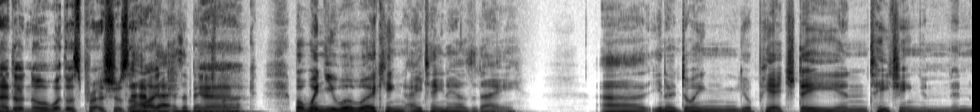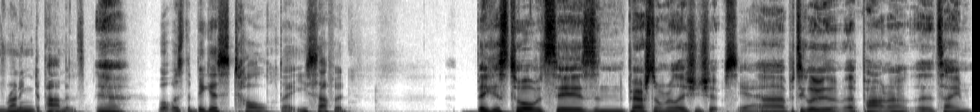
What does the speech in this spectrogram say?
I don't know what those pressures To are have like. that as a Yeah. benchmark. But when you were working 18 hours a day, uh, you know, doing your PhD and teaching and, and running departments, Yeah. what was the biggest toll that you suffered? biggest toll I would say is in personal relationships. Yeah. Uh, particularly with a partner at the time.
